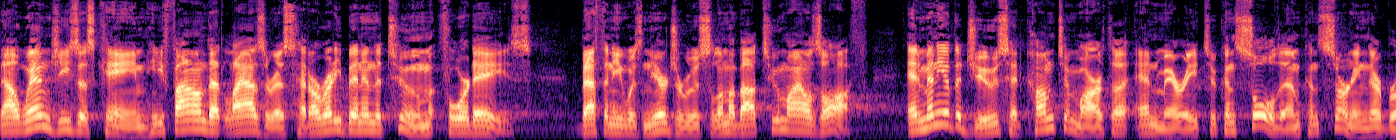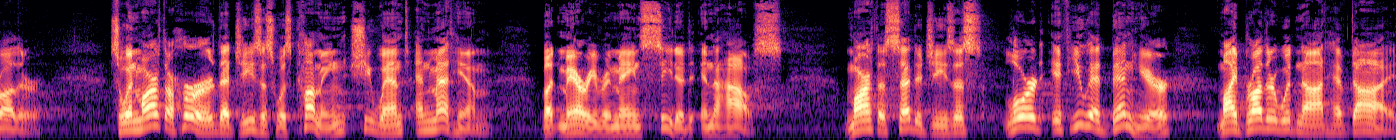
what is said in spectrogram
Now, when Jesus came, he found that Lazarus had already been in the tomb four days. Bethany was near Jerusalem, about two miles off, and many of the Jews had come to Martha and Mary to console them concerning their brother. So when Martha heard that Jesus was coming, she went and met him, but Mary remained seated in the house. Martha said to Jesus, Lord, if you had been here, my brother would not have died.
